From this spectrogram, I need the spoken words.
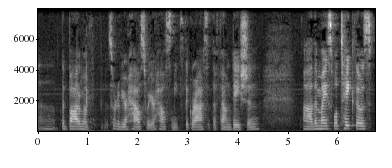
uh, the bottom of sort of your house where your house meets the grass at the foundation. Uh, the mice will take those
